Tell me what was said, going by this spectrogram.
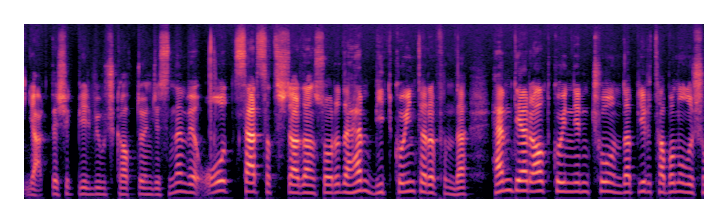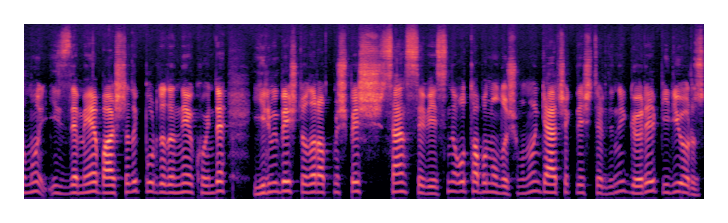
yaklaşık bir, bir buçuk hafta öncesinden ve o sert satışlardan sonra da hem Bitcoin tarafında hem diğer altcoin'lerin çoğunda bir taban oluşumu izlemeye başladık. Burada da Neocoin'de 25 dolar 65 sent seviyesinde o taban oluşumunun gerçekleştirdiğini görebiliyoruz.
